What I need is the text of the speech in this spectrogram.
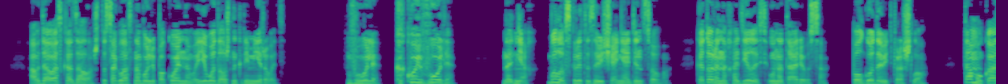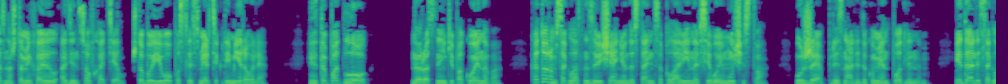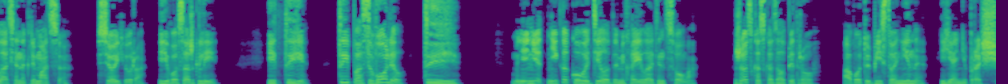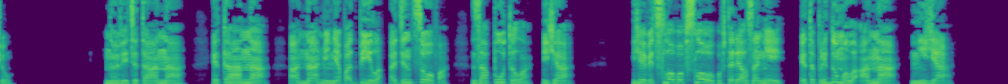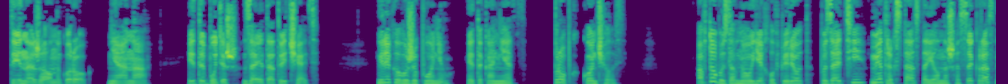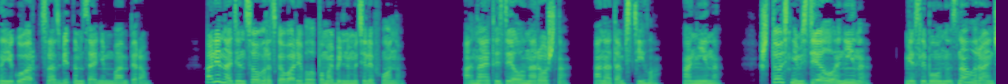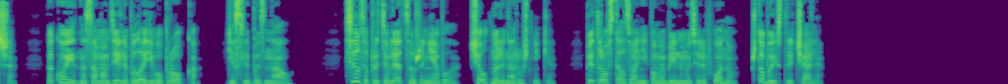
А вдова сказала, что согласно воле покойного его должны кремировать. Воля? Какой воля? На днях было вскрыто завещание Одинцова, которое находилось у нотариуса. Полгода ведь прошло. Там указано, что Михаил Одинцов хотел, чтобы его после смерти кремировали. Это подлог! Но родственники покойного, которым, согласно завещанию, достанется половина всего имущества, уже признали документ подлинным и дали согласие на кремацию. Все, Юра, его сожгли. И ты, ты позволил? Ты! Мне нет никакого дела до Михаила Одинцова, жестко сказал Петров. А вот убийство Нины я не прощу. Но ведь это она, это она, она меня подбила, Одинцова, запутала. Я... Я ведь слово в слово повторял за ней. Это придумала она, не я. Ты нажал на курок, не она. И ты будешь за это отвечать. Греков уже понял, это конец. Пробка кончилась. Автобус давно уехал вперед, позади, в метрах ста, стоял на шоссе красный ягуар с разбитым задним бампером. Алина Одинцова разговаривала по мобильному телефону. Она это сделала нарочно. Она отомстила. А Нина? Что с ним сделала Нина? Если бы он знал раньше, какой на самом деле была его пробка. Если бы знал. Сил сопротивляться уже не было. Щелкнули наручники. Петров стал звонить по мобильному телефону, чтобы их встречали.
